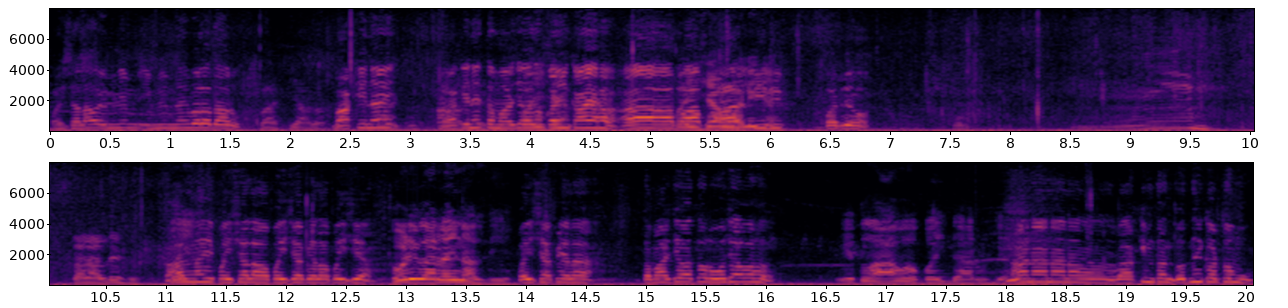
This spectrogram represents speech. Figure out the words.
પૈસા લાવો એમને એમને નહીં બોલા દારૂ બાકી હાલો. બાકી નહીં? બાકી. નહીં તમારે જેવા કઈ કાંઈ હા આ પૈસા મળી પીરી પર રહ્યો. કાલ નહીં પૈસા લાવો પૈસા પેલા પૈસા. થોડી વાર રહીને હાલ દઈએ. પૈસા પેલા. તમારે જેવા તો રોજ આવે હો. એ તો આવે ભાઈ દારૂ ના ના ના ના બાકી ધંધો જ નહીં કરતો હું.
